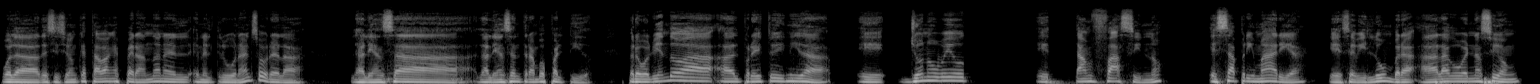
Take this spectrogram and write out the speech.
por la decisión que estaban esperando en el, en el tribunal sobre la, la alianza, la alianza entre ambos partidos. Pero volviendo al proyecto de dignidad, eh, yo no veo eh, tan fácil, ¿no? Esa primaria que se vislumbra a la gobernación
